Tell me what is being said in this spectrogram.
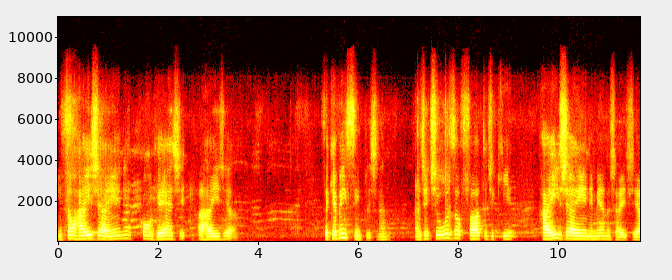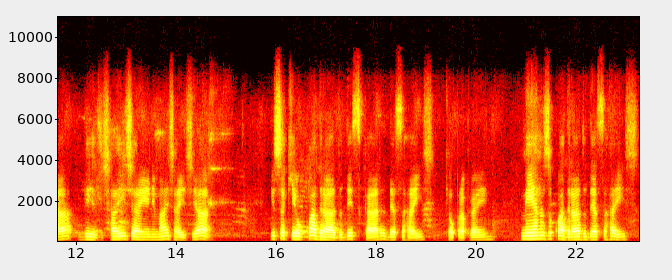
então raiz de AN converge a raiz de A. Isso aqui é bem simples, né? A gente usa o fato de que raiz de AN menos raiz de A vezes raiz de AN mais raiz de A isso aqui é o quadrado desse cara, dessa raiz, que é o próprio AN, menos o quadrado dessa raiz,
